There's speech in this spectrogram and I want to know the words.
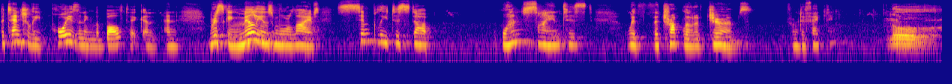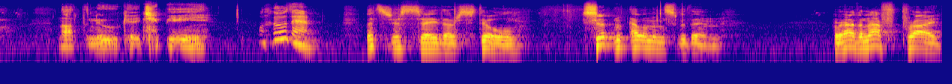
potentially poisoning the Baltic, and, and risking millions more lives simply to stop one scientist with the truckload of germs from defecting? No, not the new KGB. Well, who then? Let's just say there's still certain elements within who have enough pride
